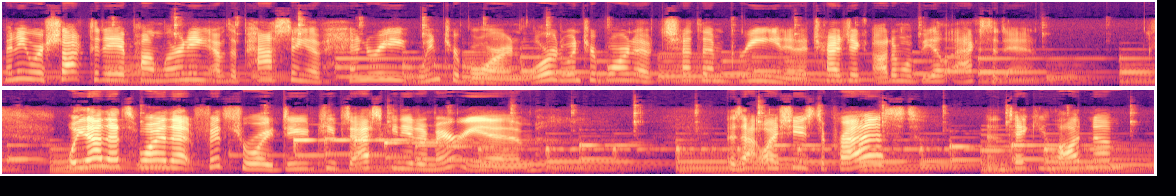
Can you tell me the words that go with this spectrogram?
Many were shocked today upon learning of the passing of Henry Winterbourne, Lord Winterbourne of Chetham Green, in a tragic automobile accident. Well, yeah, that's why that Fitzroy dude keeps asking you to marry him. Is that why she's depressed and taking laudanum?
